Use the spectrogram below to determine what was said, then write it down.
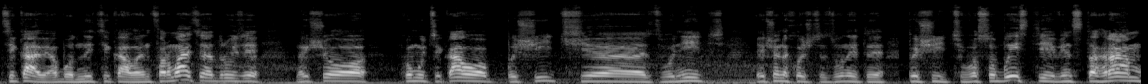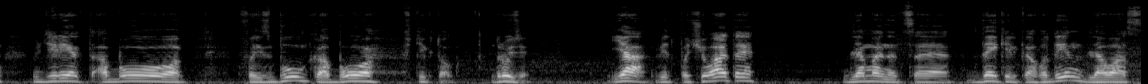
цікаві або не цікава інформація, друзі. Якщо кому цікаво, пишіть, е, дзвоніть. Якщо не хочете дзвонити, пишіть в особисті, в інстаграм, в Директ, або Фейсбук, або в Тікток. Друзі, я відпочивати. Для мене це декілька годин, для вас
